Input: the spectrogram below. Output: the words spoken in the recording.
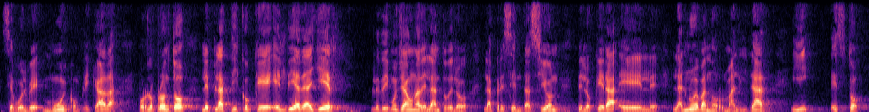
se vuelve muy complicada. Por lo pronto, le platico que el día de ayer le dimos ya un adelanto de lo, la presentación de lo que era el, la nueva normalidad y esto,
